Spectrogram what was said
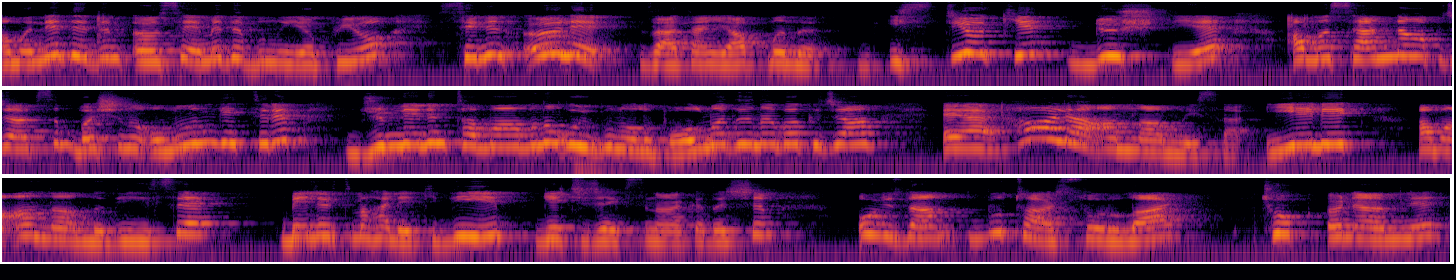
Ama ne dedim? ÖSYM de bunu yapıyor. Senin öyle zaten yapmanı istiyor ki düş diye. Ama sen ne yapacaksın? Başına onun getirip cümlenin tamamına uygun olup olmadığına bakacaksın. Eğer hala anlamlıysa iyilik ama anlamlı değilse belirtme haleki deyip geçeceksin arkadaşım. O yüzden bu tarz sorular çok önemli.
